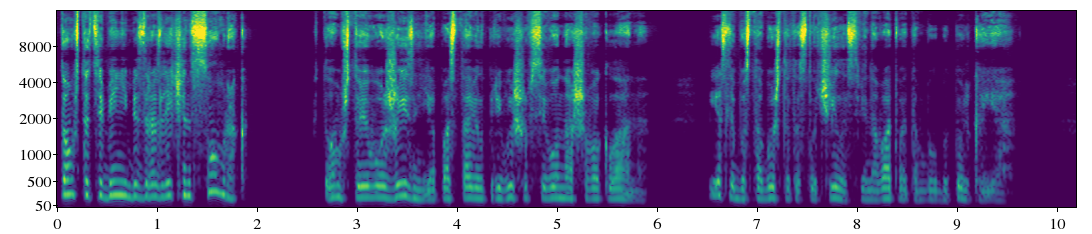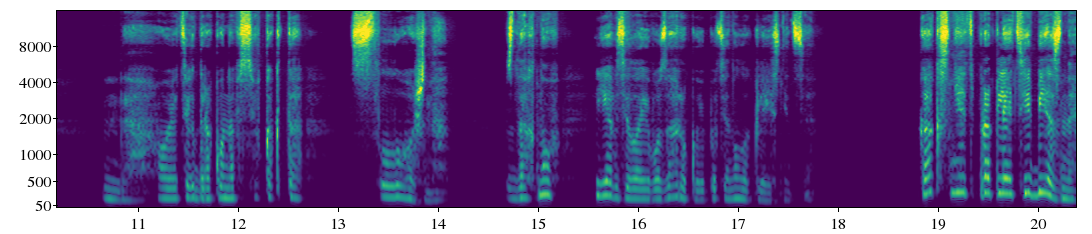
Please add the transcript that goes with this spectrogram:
«В том, что тебе не безразличен сумрак?» «В том, что его жизнь я поставил превыше всего нашего клана. Если бы с тобой что-то случилось, виноват в этом был бы только я». Да, у этих драконов все как-то сложно. Вздохнув, я взяла его за руку и потянула к лестнице. «Как снять проклятие бездны?»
